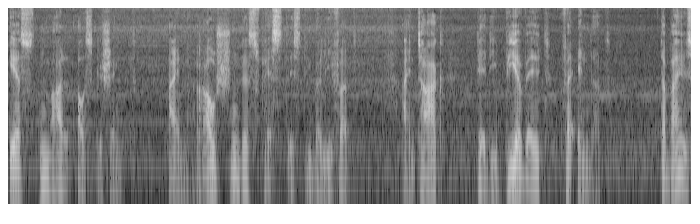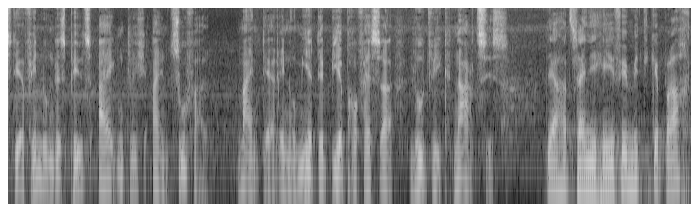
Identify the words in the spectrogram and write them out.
ersten Mal ausgeschenkt. Ein rauschendes Fest ist überliefert. Ein Tag, der die Bierwelt verändert. Dabei ist die Erfindung des Pilz eigentlich ein Zufall, meint der renommierte Bierprofessor Ludwig Narzis. Der hat seine Hefe mitgebracht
